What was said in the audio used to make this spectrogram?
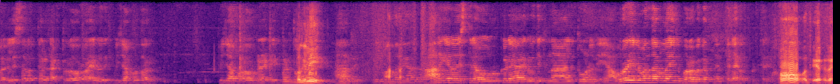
ಬಗಲಿ ಸರ್ ಅಂತೇಳಿ ಡಾಕ್ಟರ್ ಅವರು ಆಯುರ್ವೇದಿಕ್ ಬಿಜಾಪುರದವ್ರು. ಬಿಜಾಪುರ ಅವ್ರ ಕಡೆ ಟ್ರೀಟ್ಮೆಂಟ್ ಬಗಲಿ? ಹಾಂ ರೀ. ನನಗೇನು ಅನಿಸ್ತ್ರಿ ಅವ್ರ ಕಡೆ ಆಯುರ್ವೇದಿಕ್ ನಾ ಅಲ್ಲಿ ತೊಗೊಂಡಿನಿ. ಅವರೇ ಇಲ್ಲಿ ಬಂದಾರಲ್ಲ ಇಲ್ಲಿ ಬರಬೇಕಂತ ನನ್ನ ತಲೆ ಓ ದೇವ್ರೆ.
